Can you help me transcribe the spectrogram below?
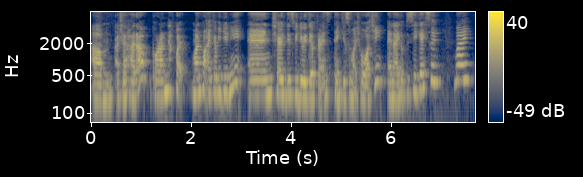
Um, Aisyah harap korang dapat manfaatkan video ni and share this video with your friends. Thank you so much for watching and I hope to see you guys soon. Bye!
